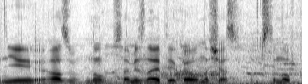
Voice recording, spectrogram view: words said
ні газу. Ну самі знаєте, яка у нас зараз обстановка.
